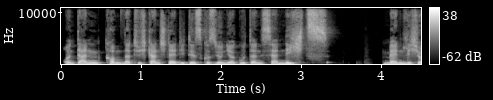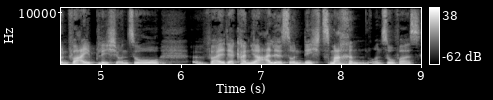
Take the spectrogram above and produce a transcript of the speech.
Und dann kommt natürlich ganz schnell die Diskussion, ja gut, dann ist ja nichts männlich und weiblich und so, weil der kann ja alles und nichts machen und sowas.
